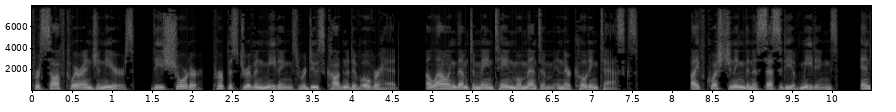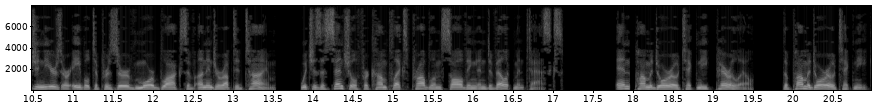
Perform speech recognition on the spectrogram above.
For software engineers, these shorter, purpose driven meetings reduce cognitive overhead, allowing them to maintain momentum in their coding tasks. If questioning the necessity of meetings, engineers are able to preserve more blocks of uninterrupted time, which is essential for complex problem solving and development tasks. N. Pomodoro Technique Parallel. The Pomodoro Technique,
